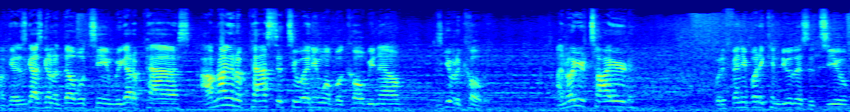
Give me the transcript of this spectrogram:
Okay, this guy's gonna double team. We gotta pass. I'm not gonna pass it to anyone but Kobe now. Just give it to Kobe. I know you're tired. But if anybody can do this, it's you.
